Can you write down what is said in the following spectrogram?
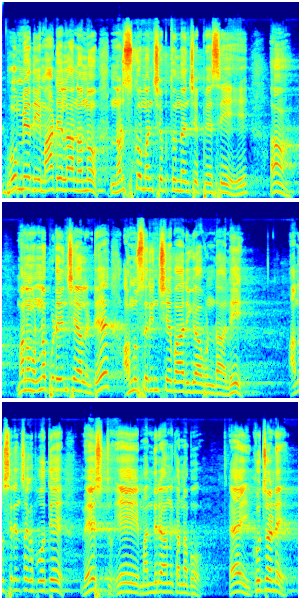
భూమి మీద ఈ మాట ఇలా నన్ను నడుచుకోమని చెబుతుందని చెప్పేసి మనం ఉన్నప్పుడు ఏం చేయాలంటే అనుసరించే వారిగా ఉండాలి. అనుసరించకపోతే వేస్ట్. ఏ మందిరానికన్నా పో. ఏయ్ కూర్చోండి.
